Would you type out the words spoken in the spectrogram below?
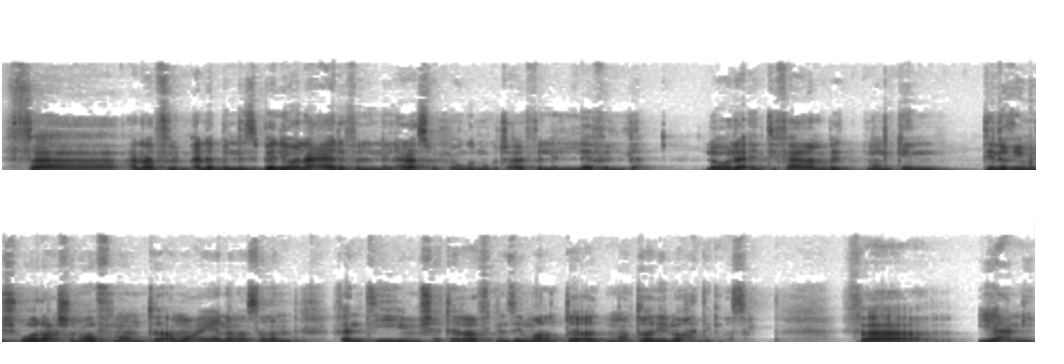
فأنا في أنا بالنسبة لي وأنا عارف إن الهراسمنت موجود ما كنتش عارف الليفل ده. اللي هو لا أنت فعلا بت ممكن تلغي مشوار عشان هو في منطقة معينة مثلا فأنت مش هتعرفي تنزلي المنطقة المنطقة دي لوحدك مثلا. ف يعني.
